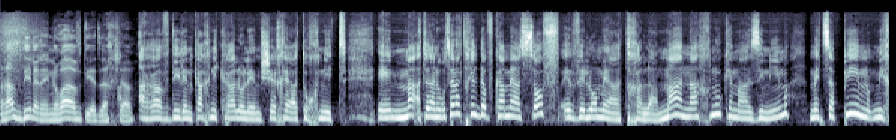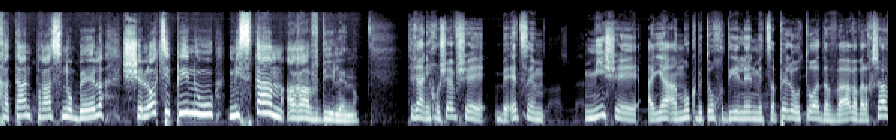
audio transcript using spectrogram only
הרב דילן, אני נורא אהבתי את זה עכשיו. הרב דילן, כך נקרא לו להמשך התוכנית. אה, מה, אתה יודע, אני רוצה להתחיל דווקא מהסוף ולא מההתחלה. מה אנחנו כמאזינים מצפים מחתן פרס נובל שלא ציפינו מסתם הרב דילן? תראה, אני חושב שבעצם מי שהיה עמוק בתוך דילן מצפה לאותו הדבר, אבל עכשיו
